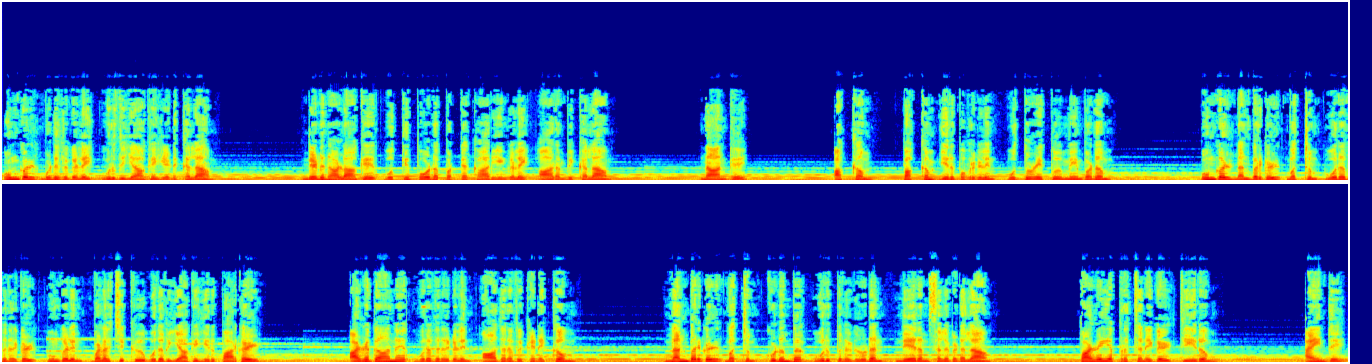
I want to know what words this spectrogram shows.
உங்கள் முடிவுகளை உறுதியாக எடுக்கலாம். நெடுநாளாக ஒத்திப்போடப்பட்ட காரியங்களை ஆரம்பிக்கலாம். நான்கு அக்கம் பக்கம் இருப்பவர்களின் ஒத்துழைப்பு மேம்படும். உங்கள் நண்பர்கள் மற்றும் உறவினர்கள் உங்களின் வளர்ச்சிக்கு உதவியாக இருப்பார்கள். அழகான உறவினர்களின் ஆதரவு கிடைக்கும். நண்பர்கள் மற்றும் குடும்ப உறுப்பினர்களுடன் நேரம் செலவிடலாம். பழைய பிரச்சனைகள் தீரும். ஐந்து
